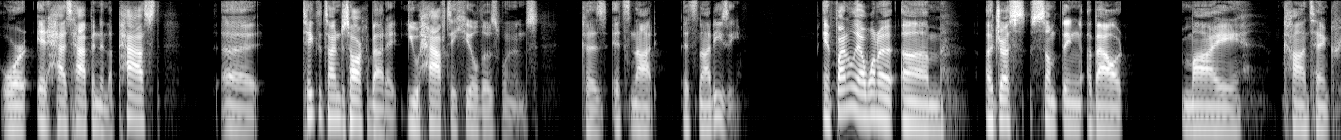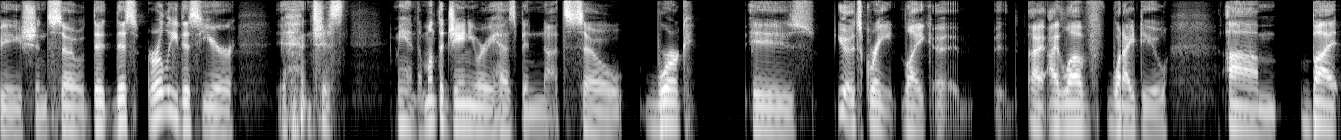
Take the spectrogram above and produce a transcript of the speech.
or it has happened in the past. Uh, take the time to talk about it. You have to heal those wounds because it's not it's not easy. And finally, I want to um, address something about my content creation. So th- this early this year, just man, the month of January has been nuts. So work is know, it's great. Like uh, I, I love what I do, um, but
